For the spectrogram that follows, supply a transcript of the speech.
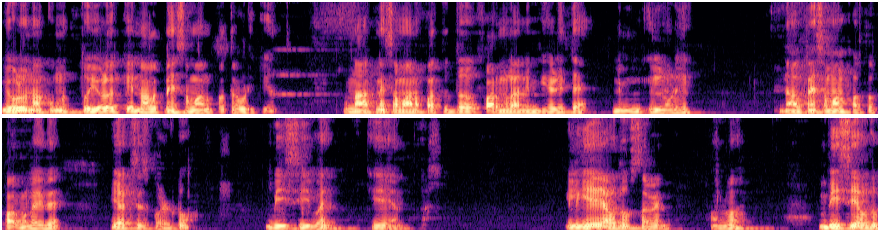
ಏಳು, ನಾಲ್ಕು ಮತ್ತು ಏಳಕ್ಕೆ ನಾಲ್ಕನೇ ಸಮಾನುಪಾತ ಹುಡುಕಿ ಅಂತ. ಸೊ ನಾಲ್ಕನೇ ಸಮಾನುಪಾತದ ಫಾರ್ಮುಲಾ ನಿಮ್ಗೆ ಹೇಳಿದ್ದೆ. ನಿಮ್ಗೆ ಇಲ್ಲಿ ನೋಡಿ. ನಾಲ್ಕನೇ ಸಮಾನ ಫಾರ್ಮುಲಾ ಇದೆ. X is equal to B C by A ಅಂತ ಇಲ್ಲಿ ಎ ಯಾವುದು? ಸೆವೆನ್ ಅಲ್ವಾ? ಬಿ ಸಿ ಯಾವುದು?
